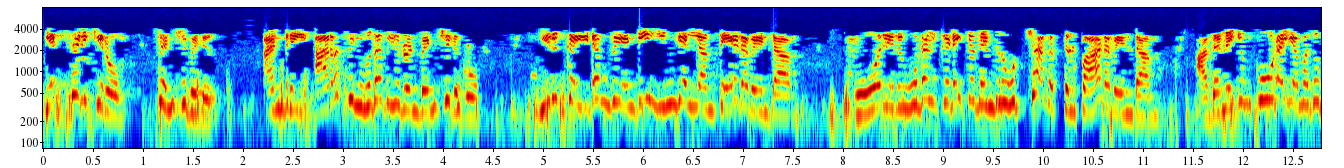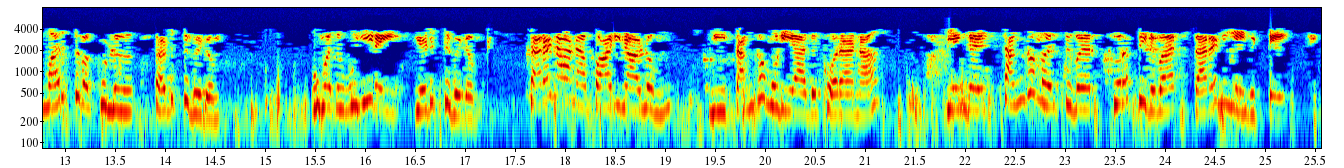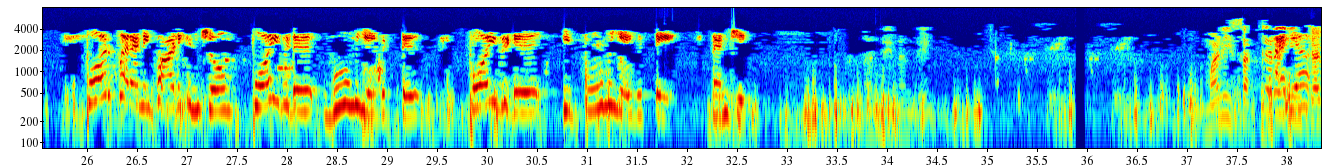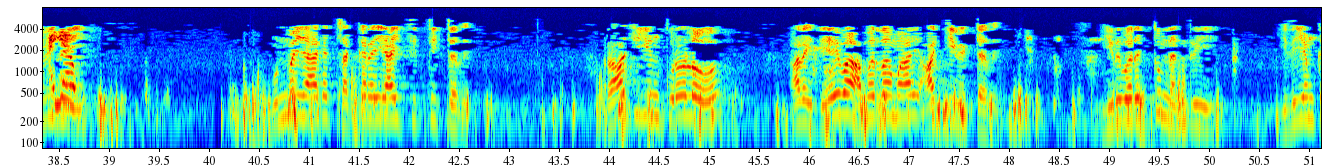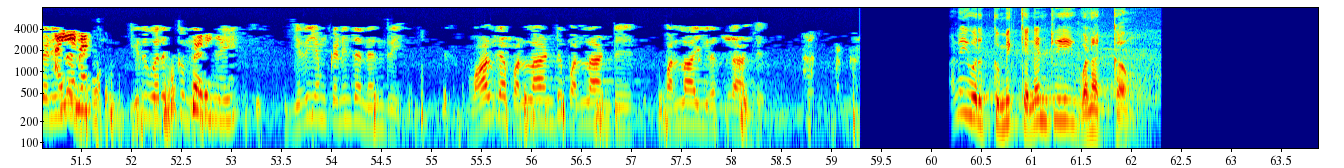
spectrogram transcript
எச்சரிக்கிறோம். சென்றுவிடு அன்றி அரசின் உதவியுடன் வென்றிடுவோம். இருக்க இடம் வேண்டி இங்கெல்லாம் தேட வேண்டாம். ஓரிரு உடல் கிடைத்ததென்று உற்சாகத்தில் பாட வேண்டாம். அதனையும் கூட எமது மருத்துவ குழு தடுத்துவிடும். உமது உயிரை எடுத்துவிடும். கரணானா பாடினாலும் நீ தங்க முடியாது கொரோனா. எங்கள் தங்க மருத்துவர் துரத்திடுவார் தரணியை விட்டே. போர்ப்பரணி பாடுகின்றோம் போய்விடு பூமியை விட்டு. போய்விடு இப்பூமியை விட்டே. நன்றி. நன்றி நன்றி. மணி கவிதை ஐயா. உண்மையாக சர்க்கரையாய் தித்தித்தது ராஜியின் குரலோ அதை தேவ அமிர்தமாய் ஆக்கிவிட்டது. இருவருக்கும் நன்றி. இதயம் நன்றி. இருவருக்கும். நன்றி. இதயம் கனிந்த நன்றி. வாழ்க பல்லாண்டு பல்லாண்டு பல்லாயிரத்தாண்டு. அனைவருக்கும் மிக்க நன்றி. வணக்கம்.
